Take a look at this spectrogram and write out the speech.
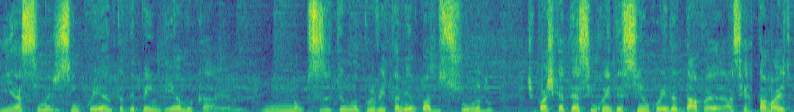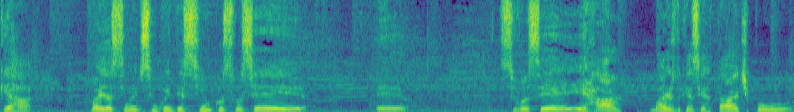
E acima de 50, dependendo, cara, não precisa ter um aproveitamento absurdo. Tipo, acho que até 55 ainda dá para acertar mais do que errar. Mas acima de 55, se você. É, se você errar mais do que acertar, tipo,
